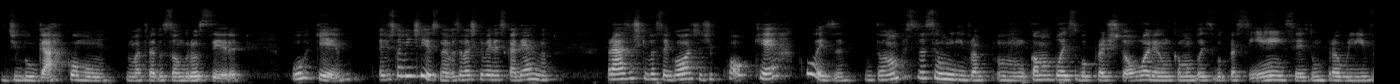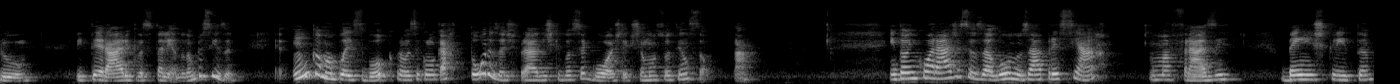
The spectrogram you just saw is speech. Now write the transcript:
de lugar comum, numa tradução grosseira. Por quê? É justamente isso, né? Você vai escrever nesse caderno frases que você gosta de qualquer coisa. Então não precisa ser um livro, um commonplace book para história, um commonplace book para ciências, um para o livro literário que você está lendo. Não precisa. É um commonplace book para você colocar todas as frases que você gosta, que chamam a sua atenção, tá? Então encoraje seus alunos a apreciar uma frase bem escrita,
